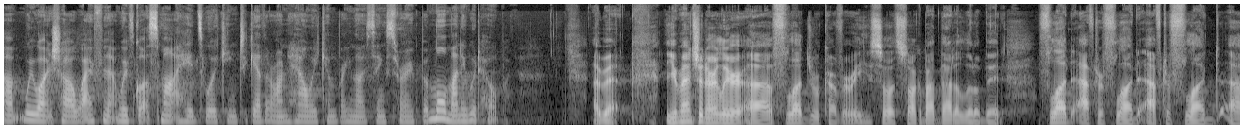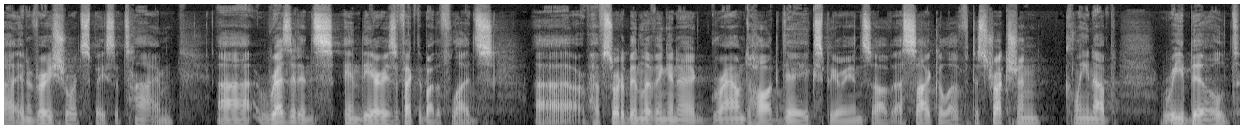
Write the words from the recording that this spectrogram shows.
um, we won't shy away from that. We've got smart heads working together on how we can bring those things through. But more money would help. I bet. You mentioned earlier uh, flood recovery, so let's talk about that a little bit. Flood after flood after flood uh, in a very short space of time uh, residents in the areas affected by the floods uh, have sort of been living in a Groundhog Day experience of a cycle of destruction, cleanup, rebuild.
